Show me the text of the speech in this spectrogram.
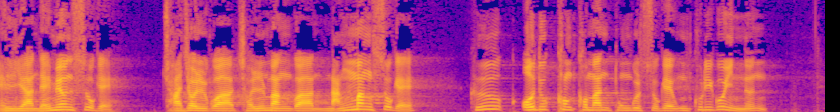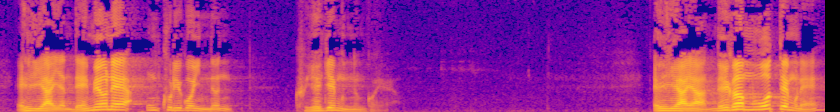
엘리야 내면 속에 좌절과 절망과 낭망 속에 그 어두컴컴한 동굴 속에 웅크리고 있는 엘리야의 내면에 웅크리고 있는 그에게 묻는 거예요. 엘리야야, 내가 무엇 때문에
